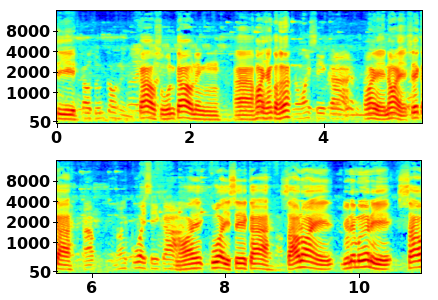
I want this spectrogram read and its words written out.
สี่เก้าศูนย์เก้าหนึ่งเก้าศูนย์เก้าหนึ่งอ่าห้อยหยังก็เหรอน้อยเซกาห้อยน้อยเซกา ครับ น้อยกล้วยเซกาน้อยกล้วยเซกา สาวน้อยอยู่ในมือนี่สาว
